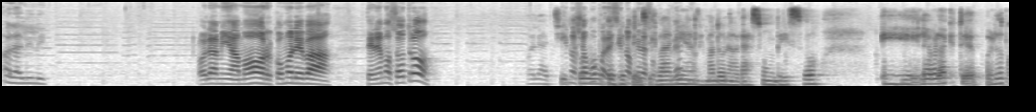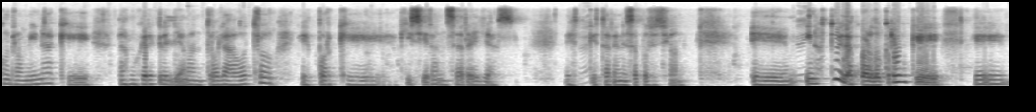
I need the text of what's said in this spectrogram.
Hola, Lili. Hola, mi amor. ¿Cómo le va? ¿Tenemos otro? Hola Y chicos, nos llamó para desde decirnos que era su Pensilvania, les mando un abrazo, un beso. Eh, la verdad que estoy de acuerdo con Romina que las mujeres que le llaman troll a otro es porque quisieran ser ellas, es- estar en esa posición. Eh, y no estoy de acuerdo, creo que, eh,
